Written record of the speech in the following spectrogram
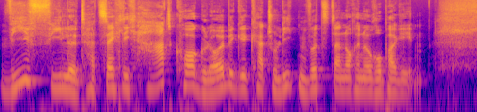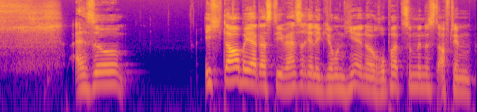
wie viele tatsächlich hardcore-gläubige Katholiken wird es dann noch in Europa geben? Also, ich glaube ja, dass diverse Religionen hier in Europa zumindest auf dem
